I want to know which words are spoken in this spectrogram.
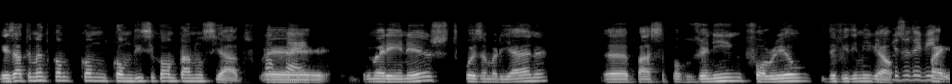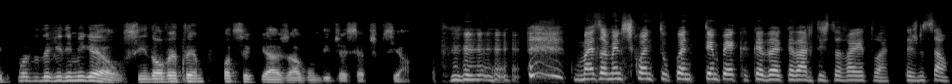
Exatamente como, como, como disse e como está anunciado. Okay. É, primeiro a Inês, depois a Mariana, uh, passa para o Reninho, For Real, David e Miguel. E depois o David. Pai, depois o David e Miguel, se ainda houver tempo, pode ser que haja algum DJ set especial. Mais ou menos quanto, quanto tempo é que cada, cada artista vai atuar? Tens noção?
